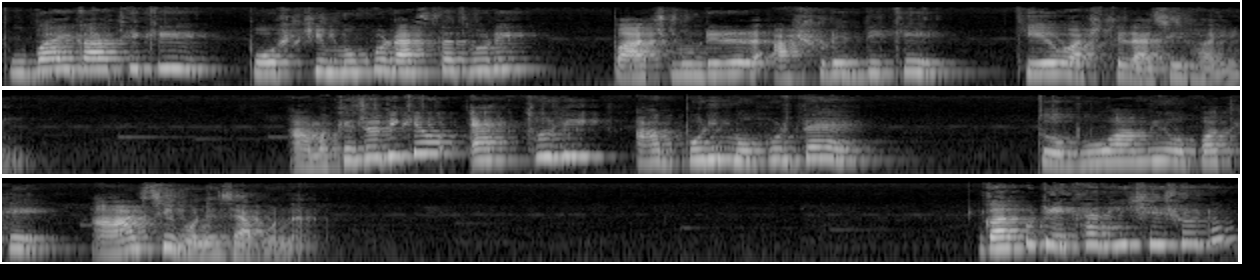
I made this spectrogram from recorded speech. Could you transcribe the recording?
পুবাই গা থেকে পশ্চিম মুখ রাস্তা ধরে পাঁচ মুন্ডেরের আসরের দিকে কেউ আসতে রাজি হয়নি। আমাকে যদি কেউ এক থলি আকবরী মোহর দেয় তবুও আমি ও পথে আর জীবনে যাব না। গল্পটি এখানেই শেষ হলো।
